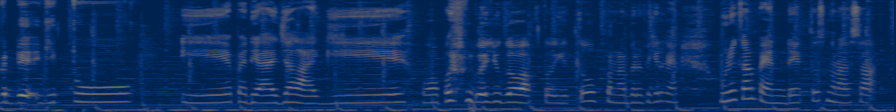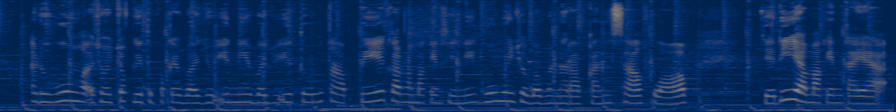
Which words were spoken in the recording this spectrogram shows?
gede gitu Ih, pede aja lagi. Walaupun gue juga waktu itu pernah berpikir kayak, gue kan pendek terus ngerasa aduh gue nggak cocok gitu pakai baju ini baju itu. Tapi karena makin sini gue mencoba menerapkan self love jadi ya makin kayak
